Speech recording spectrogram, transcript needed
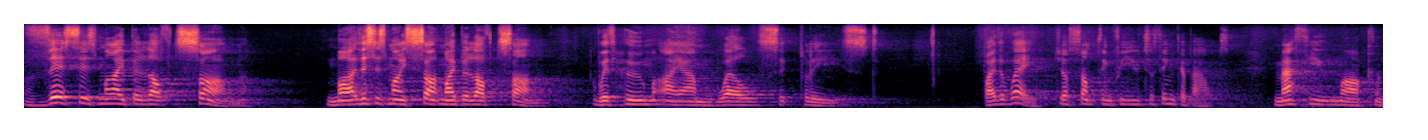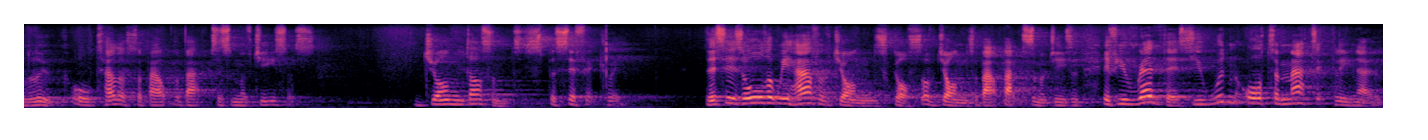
This is my beloved Son. My, this is my son, my beloved Son, with whom I am well pleased. By the way, just something for you to think about. Matthew, Mark, and Luke all tell us about the baptism of Jesus. John doesn't specifically. This is all that we have of John's gospel, of John's about baptism of Jesus. If you read this, you wouldn't automatically know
